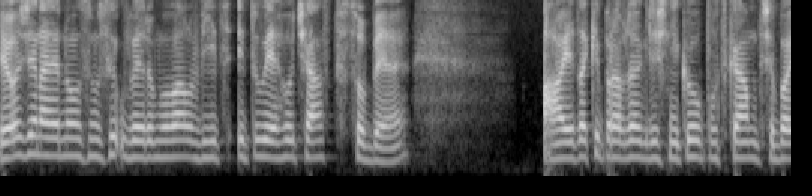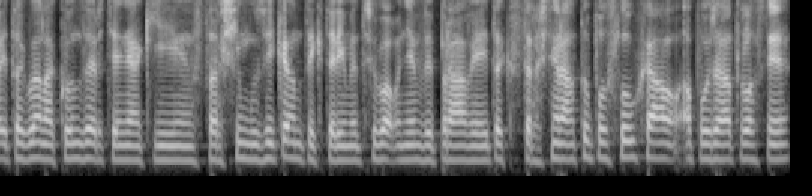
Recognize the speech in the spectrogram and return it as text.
Jo, že najednou jsem si uvědomoval víc i tu jeho část v sobě a je taky pravda, když někoho potkám třeba i takhle na koncertě, nějaký starší muzikanty, který mi třeba o něm vyprávějí, tak strašně rád to poslouchám a pořád vlastně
